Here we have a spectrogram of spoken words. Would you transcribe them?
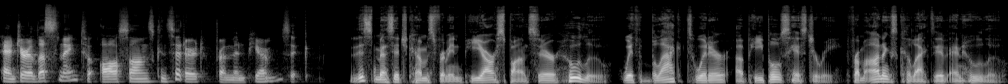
And you're listening to All Songs Considered from NPR Music. This message comes from NPR sponsor Hulu with Black Twitter, A People's History from Onyx Collective and Hulu.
